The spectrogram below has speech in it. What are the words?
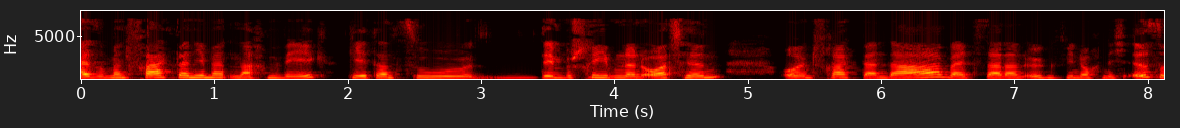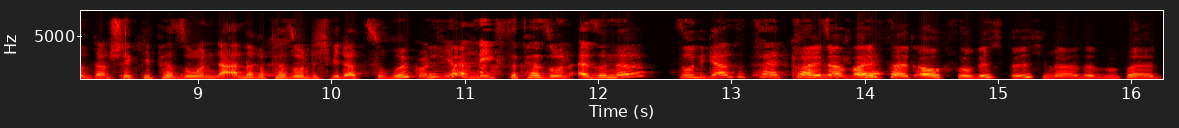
also man fragt dann jemanden nach dem Weg, geht dann zu dem beschriebenen Ort hin und fragt dann da, weil es da dann irgendwie noch nicht ist. Und dann schickt die Person, eine andere Person dich wieder zurück und die nächste Person, also ne, so die ganze Zeit Keiner weiß halt auch so richtig, ne? Das ist halt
